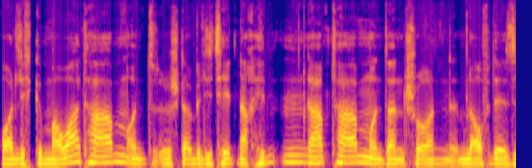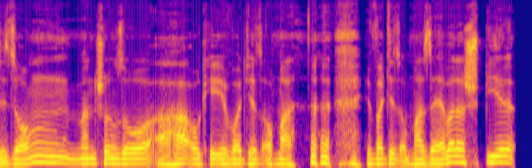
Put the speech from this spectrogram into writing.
ordentlich gemauert haben und äh, Stabilität nach hinten gehabt haben und dann schon im Laufe der Saison man schon so, aha, okay, ihr wollt jetzt auch mal, ihr wollt jetzt auch mal selber das Spiel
